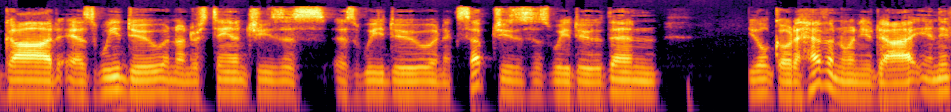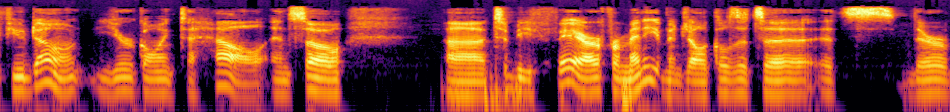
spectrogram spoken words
God as we do and understand Jesus as we do and accept Jesus as we do, then you'll go to heaven when you die, and if you don't, you're going to hell. And so, uh, to be fair, for many evangelicals, it's a it's they're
